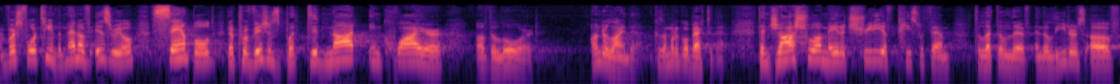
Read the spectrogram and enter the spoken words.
Verse 14, the men of Israel sampled their provisions but did not inquire of the Lord. Underline that, because I'm going to go back to that. Then Joshua made a treaty of peace with them to let them live, and the leaders of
